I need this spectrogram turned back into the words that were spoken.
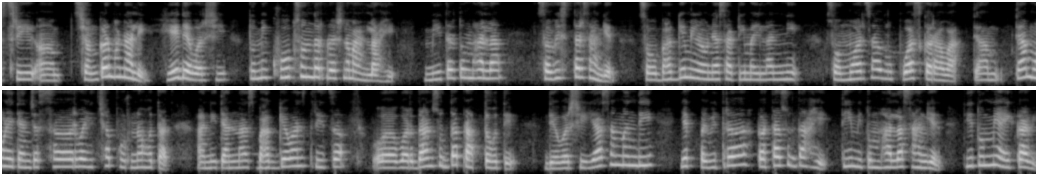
श्री शंकर म्हणाले हे देवर्षी तुम्ही खूप सुंदर प्रश्न मांडला आहे. मी तर तुम्हाला सविस्तर सांगेन. सौभाग्य मिळवण्यासाठी महिलांनी सोमवारचा उपवास करावा. त्या त्यामुळे त्यांच्या सर्व इच्छा पूर्ण होतात. आणि त्यांना भाग्यवान स्त्रीचं व- वरदानसुद्धा प्राप्त होते. देवर्षी यासंबंधी एक पवित्र कथासुद्धा आहे. ती मी तुम्हाला सांगेन. ती तुम्ही ऐकावी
